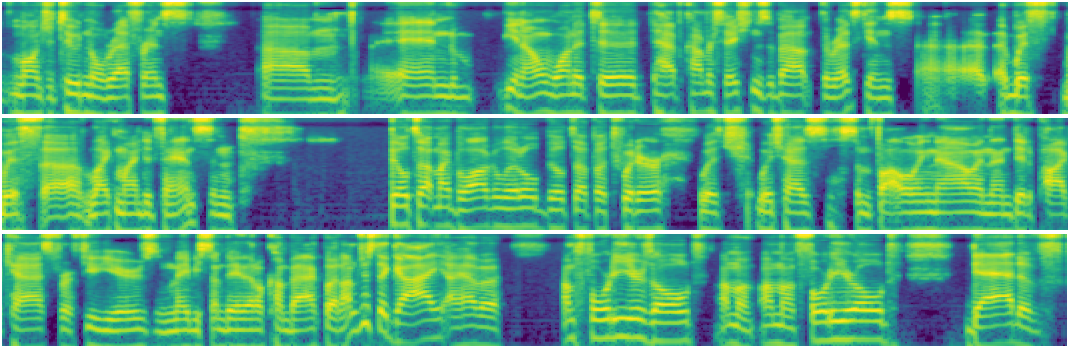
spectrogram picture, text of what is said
longitudinal reference. Um, and you know wanted to have conversations about the Redskins uh, with with uh, like-minded fans and built up my blog a little built up a twitter which which has some following now and then did a podcast for a few years and maybe someday that'll come back. But i'm just a guy. I have a i'm 40 years old. I'm a i'm a 40 year old dad of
